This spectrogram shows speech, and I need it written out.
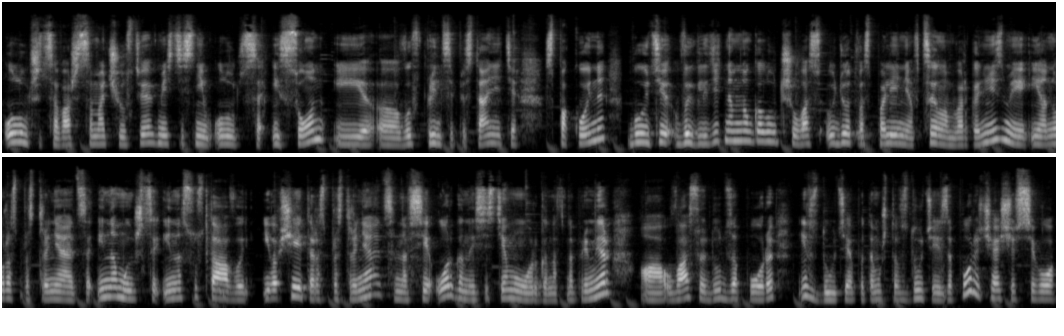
улучшится улучшится ваше самочувствие, вместе с ним улучшится и сон, и э, вы, в принципе, станете спокойны, будете выглядеть намного лучше, у вас уйдет воспаление в целом в организме, и оно распространяется и на мышцы, и на суставы, и вообще это распространяется на все органы и систему органов. Например, а, у вас уйдут запоры и вздутие, потому что вздутие и запоры чаще всего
